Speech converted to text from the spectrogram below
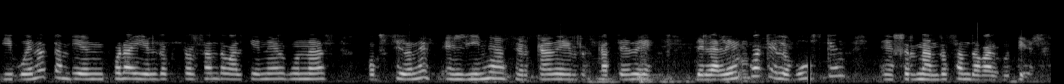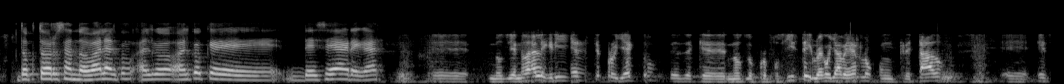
y bueno, también por ahí el doctor Sandoval tiene algunas opciones en línea acerca del rescate de, la lengua, que lo busquen, eh, Fernando Sandoval Gutiérrez. Doctor Sandoval, ¿algo, algo, algo que desea agregar? Eh, nos llenó de alegría este proyecto desde que nos lo propusiste y luego ya verlo concretado. Eh, es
